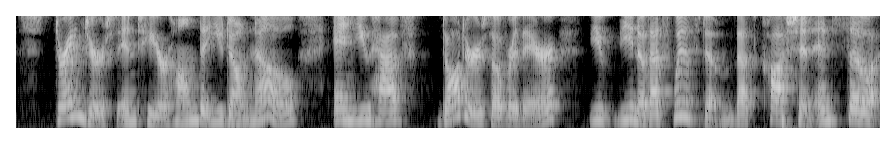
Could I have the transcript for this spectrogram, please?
strangers into your home that you don't know, and you have daughters over there. You, you know, that's wisdom, that's caution. And so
